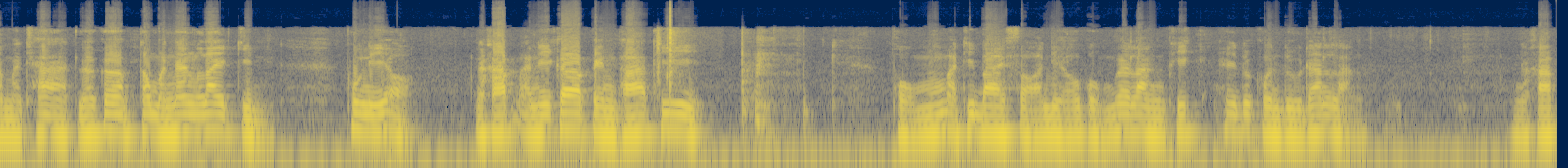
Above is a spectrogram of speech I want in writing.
ธรรมชาติ แล้วก็ต้องมานั่งไล่กลิ่นพวกนี้ออกนะครับ อันนี้ก็เป็นพระที่ผมอธิบายสอนเดี๋ยวผมกำลังพลิกให้ทุกคนดูด้านหลัง นะครับ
